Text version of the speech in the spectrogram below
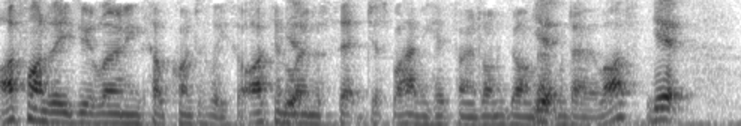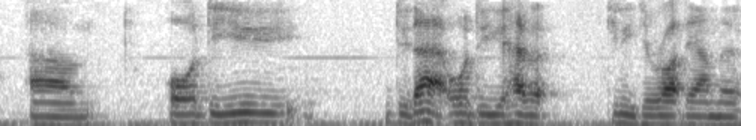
I find it easier learning subconsciously, so I can Yeah. learn a set just by having headphones on and going Yeah. about my daily life. Yeah. Um, or do you do that, or do you have it? Do you need to write down the,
